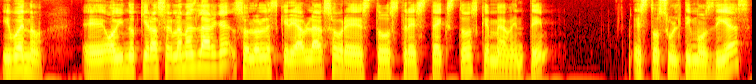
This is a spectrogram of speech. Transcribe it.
Y bueno, eh, hoy no quiero hacerla más larga, solo les quería hablar sobre estos tres textos que me aventé estos últimos días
